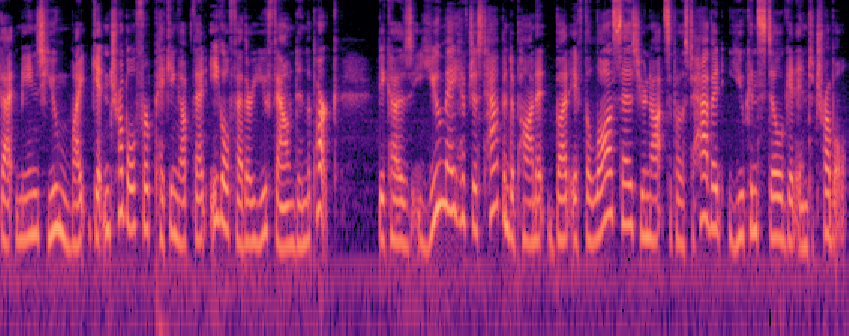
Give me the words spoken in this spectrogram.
that means you might get in trouble for picking up that eagle feather you found in the park. Because you may have just happened upon it, but if the law says you're not supposed to have it, you can still get into trouble.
